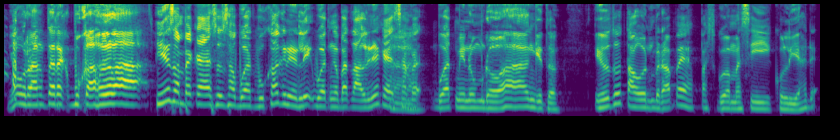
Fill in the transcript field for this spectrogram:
Ya orang terek buka heula. Iya sampai kayak susah buat buka gini Li, buat ngebatalinnya kayak Nah. sampai buat minum doang gitu. Itu tuh tahun berapa ya? Pas gua masih kuliah deh,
